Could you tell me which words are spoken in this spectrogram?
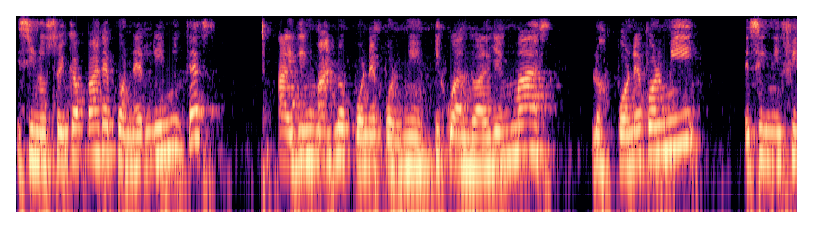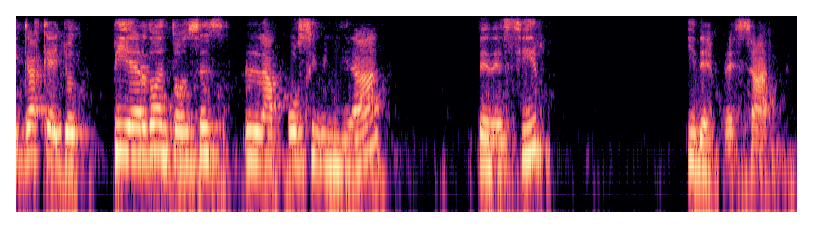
Y si no soy capaz de poner límites, alguien más lo pone por mí. Y cuando alguien más los pone por mí, eh, significa que yo pierdo entonces la posibilidad de decir y de expresarme.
